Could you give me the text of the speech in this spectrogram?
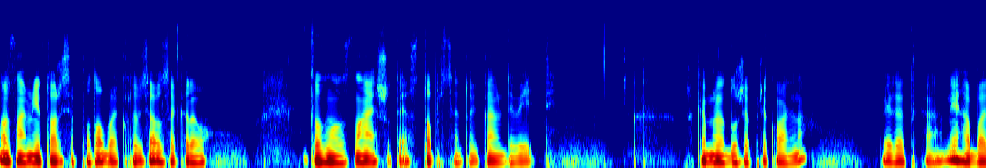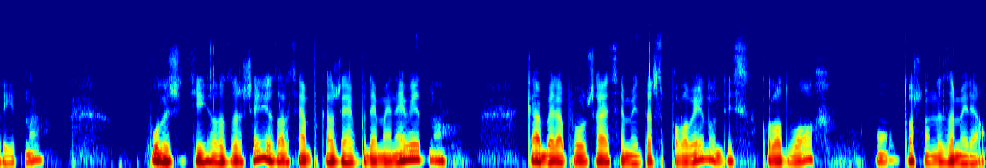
Ну, знаю, мені теж подобає, коли взяв, закрив. І то знову знаєш, що ти 100% ніколи не вийти. Камера дуже прикольна. Вийде така не габаритна. Full HD розрішення. Зараз я вам покажу, як буде мене видно. Кабеля виходить метр з половиною, десь коло двох. Ну, точно не заміряв.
